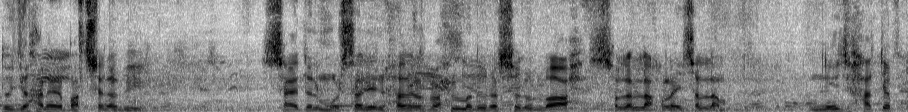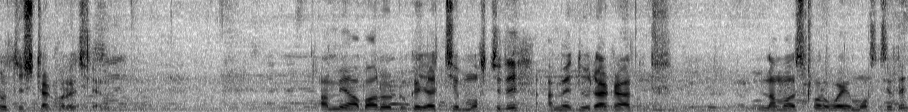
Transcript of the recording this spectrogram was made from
দুজাহানের বাদশা নবী সাইদুল মুরসালিন হজরত মোহাম্মদ রসুল্লাহ সাল্লাহ সাল্লাম নিজ হাতে প্রতিষ্ঠা করেছিলেন। আমি আবারও ঢুকে যাচ্ছি মসজিদে। আমি দুরাকাত নামাজ পড়ব এই মসজিদে।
